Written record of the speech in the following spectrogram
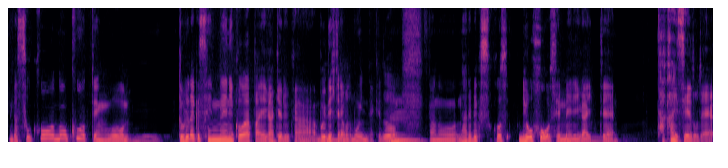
なんかそこの交点をどれだけ鮮明にこうやっぱ描けるか僕できてないことも多いんだけど、あのなるべくそこ両方を鮮明に描いて高い精度で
